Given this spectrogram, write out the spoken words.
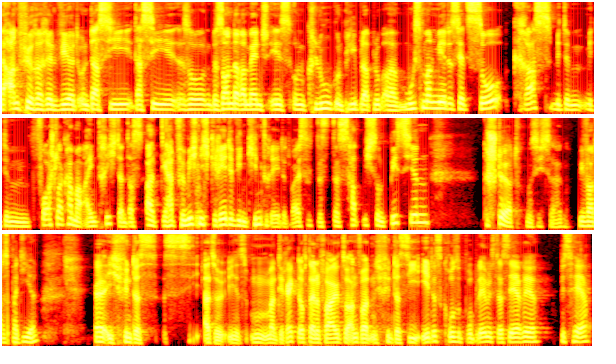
eine Anführerin wird und dass sie, dass sie so ein besonderer Mensch ist und klug und bliblablub. Aber muss man mir das jetzt so krass mit dem, mit dem Vorschlaghammer eintrichtern? Das, ah, die hat für mich nicht geredet, wie ein Kind redet, weißt du? Das, das hat mich so ein bisschen gestört, muss ich sagen. Wie war das bei dir? Äh, ich finde, dass, sie, also jetzt um mal direkt auf deine Frage zu antworten, ich finde, dass sie eh das große Problem ist der Serie bisher.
